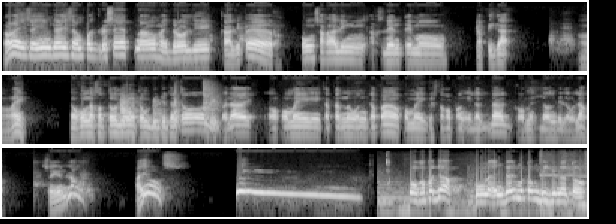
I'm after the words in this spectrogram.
Okay, so yun guys ang pag-reset ng hydraulic caliper. Kung sakaling aksidente mo napiga. Okay. So kung nakatulong itong video na to, leave a like. O kung may katanungan ka pa, o kung may gusto ko pang idagdag, comment down below lang. So yun lang. Ayos! Whee! O kapadyak, kung na-enjoy mo tong video na to,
